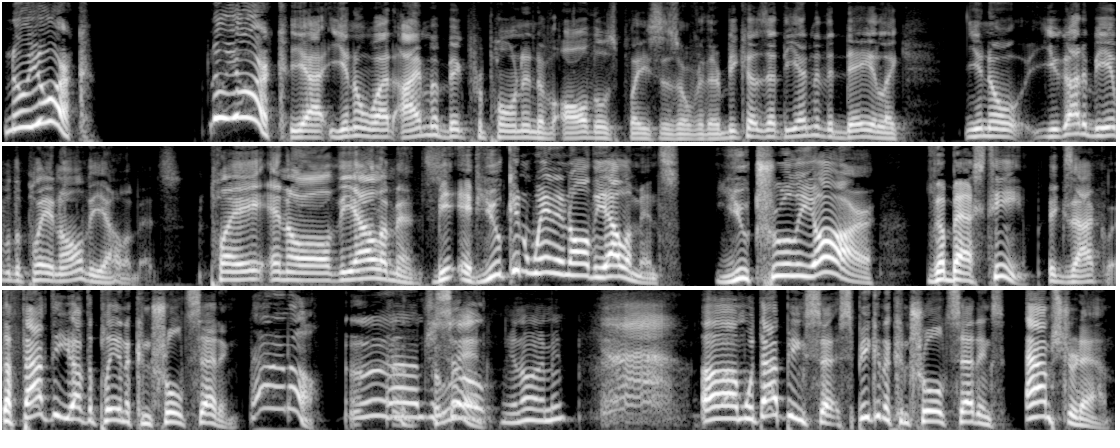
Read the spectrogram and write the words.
New York. New York. Yeah, you know what? I'm a big proponent of all those places over there because at the end of the day, like, you know, you got to be able to play in all the elements. Play in all the elements. If you can win in all the elements, you truly are the best team. exactly. The fact that you have to play in a controlled setting, I don't know. Uh, I'm just saying. little- You know what I mean? Um, with that being said, speaking of controlled settings, Amsterdam.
